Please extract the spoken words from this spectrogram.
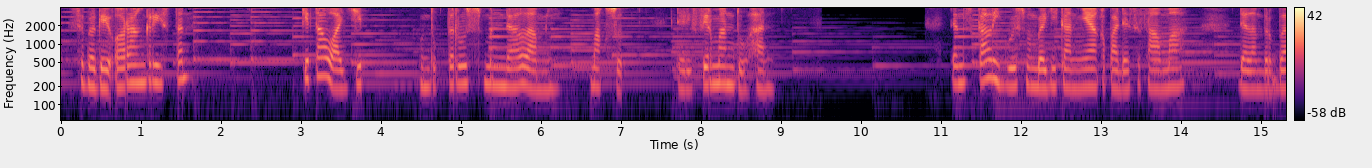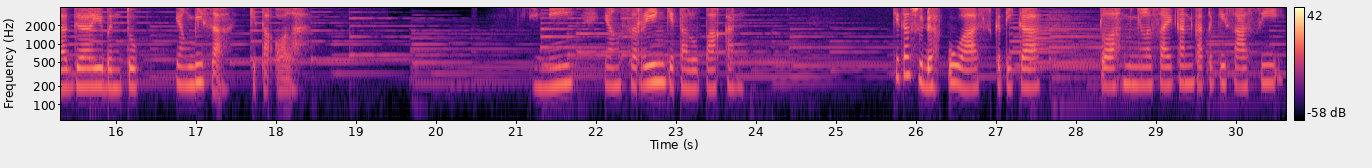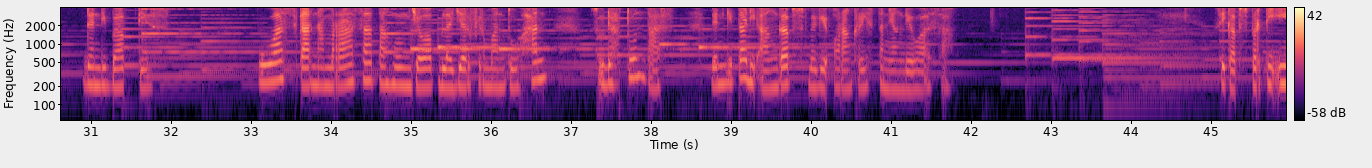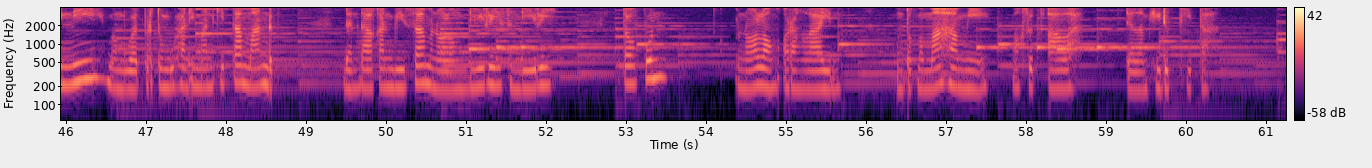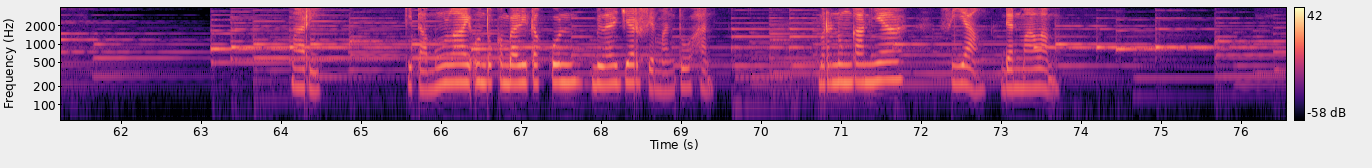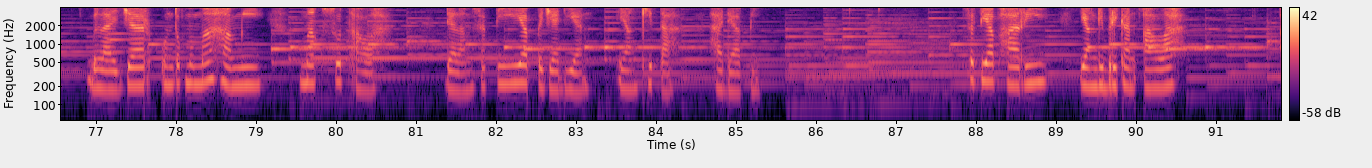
Sebagai orang Kristen, kita wajib untuk terus mendalami maksud dari firman Tuhan dan sekaligus membagikannya kepada sesama dalam berbagai bentuk yang bisa kita olah. Ini yang sering kita lupakan kita sudah puas ketika telah menyelesaikan katekisasi dan dibaptis. Puas karena merasa tanggung jawab belajar firman Tuhan sudah tuntas dan kita dianggap sebagai orang Kristen yang dewasa. Sikap seperti ini membuat pertumbuhan iman kita mandek dan tak akan bisa menolong diri sendiri ataupun menolong orang lain untuk memahami maksud Allah dalam hidup kita. Mari kita mulai untuk kembali tekun belajar firman Tuhan, merenungkannya siang dan malam. Belajar untuk memahami maksud Allah dalam setiap kejadian yang kita hadapi. Setiap hari yang diberikan Allah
